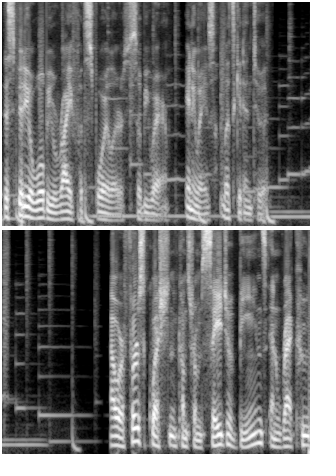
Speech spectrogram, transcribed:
this video will be rife with spoilers, so beware. Anyways, let's get into it. Our first question comes from Sage of Beans and Raccoon,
